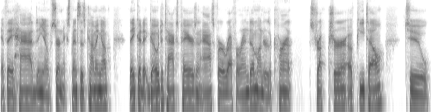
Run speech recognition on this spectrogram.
if they had you know certain expenses coming up, they could go to taxpayers and ask for a referendum under the current structure of PTEL to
